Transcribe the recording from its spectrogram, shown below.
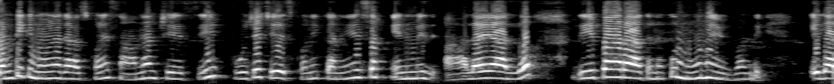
ఒంటికి నూనె రాసుకొని స్నానం చేసి పూజ చేసుకొని కనీసం ఎనిమిది ఆలయాల్లో దీపారాధనకు నూనె ఇవ్వండి. ఇలా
